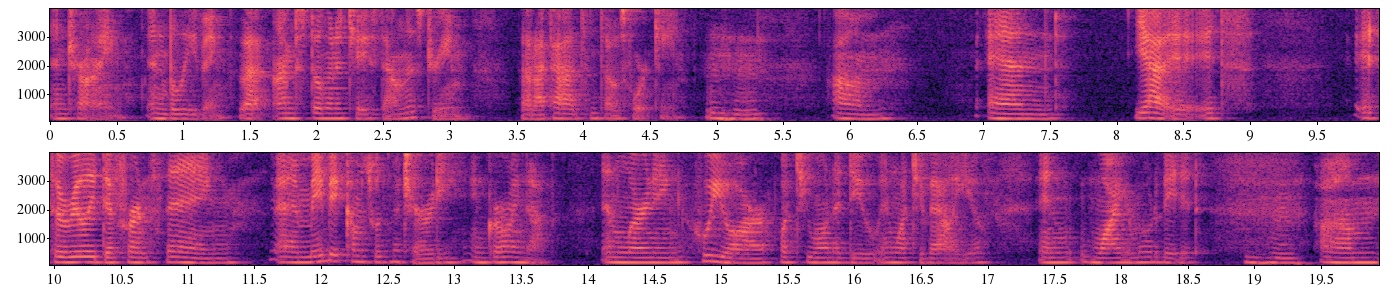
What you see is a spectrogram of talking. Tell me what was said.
and trying and believing that I'm still going to chase down this dream that I've had since I was 14. Mm-hmm. Um, and yeah, it, it's it's a really different thing, and maybe it comes with maturity and growing up and learning who you are, what you want to do, and what you value, and why you're motivated. Mm-hmm. Um,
